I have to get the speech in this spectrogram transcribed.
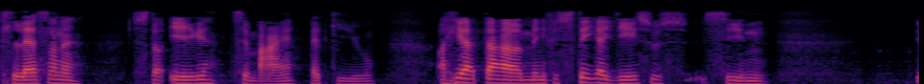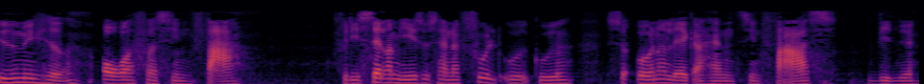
pladserne, står ikke til mig at give. Og her der manifesterer Jesus sin ydmyghed over for sin far. Fordi selvom Jesus han er fuldt ud Gud, så underlægger han sin fars vilje.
